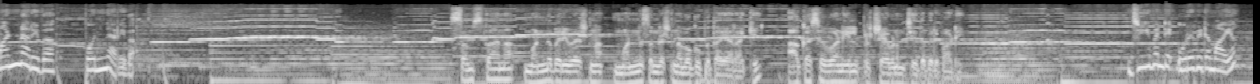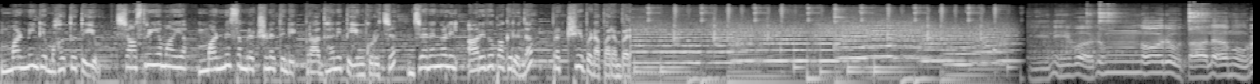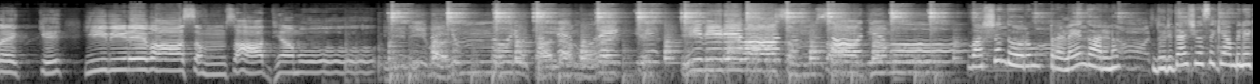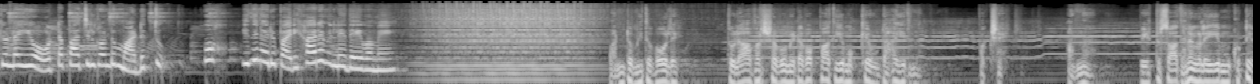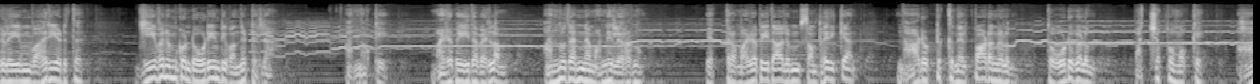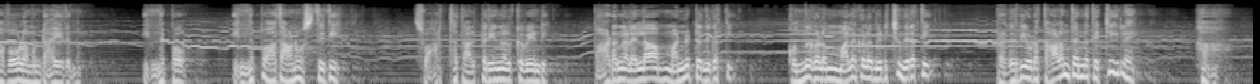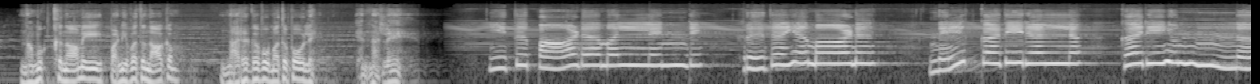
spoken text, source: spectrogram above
മണ്ണറിവ് പൊന്നറിവ്. സംസ്ഥാന മണ്ണ് പരിവേഷണ മണ്ണ് സംരക്ഷണ വകുപ്പ് തയ്യാറാക്കി ആകാശവാണിയിൽ പ്രക്ഷേപണം ചെയ്ത പരിപാടി. ജീവന്റെ ഉറവിടമായ മണ്ണിന്റെ മഹത്വത്തെയും ശാസ്ത്രീയമായ മണ്ണ് സംരക്ഷണത്തിന്റെ പ്രാധാന്യത്തെയും കുറിച്ച് ജനങ്ങളിൽ അറിവ് പകരുന്ന പ്രക്ഷേപണ പരമ്പര. തലമുറയ്ക്ക് ഇവിടെ വാസം സാധ്യമോ? ഇനി വരുന്നൊരു തലമുറയ്ക്ക് ഇവിടെ വാസം സാധ്യമോ? വർഷം തോറും പ്രളയം കാരണം ദുരിതാശ്വാസ ക്യാമ്പിലേക്കുള്ള ഈ ഓട്ടപ്പാച്ചിൽ കൊണ്ട് മടുത്തു. ഓ ഇതിനൊരു പരിഹാരമില്ലേ ദൈവമേ? പണ്ടും ഇതുപോലെ തുലാവർഷവും ഇടവപ്പാതിയുമൊക്കെ ഉണ്ടായിരുന്നു. പക്ഷേ അന്ന് വീട്ടുസാധനങ്ങളെയും കുട്ടികളെയും വാരിയെടുത്ത് ജീവനും കൊണ്ട് ഓടേണ്ടി വന്നിട്ടില്ല. അന്നൊക്കെ മഴ പെയ്ത വെള്ളം അന്നു തന്നെ മണ്ണിലിറങ്ങും. എത്ര മഴ പെയ്താലും സംഭരിക്കാൻ നാടൊട്ടുക്ക് നെൽപ്പാടങ്ങളും തോടുകളും പച്ചപ്പുമൊക്കെ ആവോളമുണ്ടായിരുന്നു. ഇന്നിപ്പോ ഇന്നിപ്പോ അതാണോ സ്ഥിതി? സ്വാർത്ഥ താൽപ്പര്യങ്ങൾക്ക് വേണ്ടി പാടങ്ങളെല്ലാം മണ്ണിട്ട് നികത്തി കുന്നുകളും മലകളും ഇടിച്ചു നിരത്തി. പ്രകൃതിയുടെ താളം തന്നെ തെറ്റിയില്ലേ? ഹാ നമുക്ക് നാമേ പണിവത് നാഗം നരകവും അതുപോലെ എന്നല്ലേ? ഇത് പാടമല്ലെന്റെ ഹൃദയമാണ്. നെൽക്കതിരല്ല കരിയുന്ന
